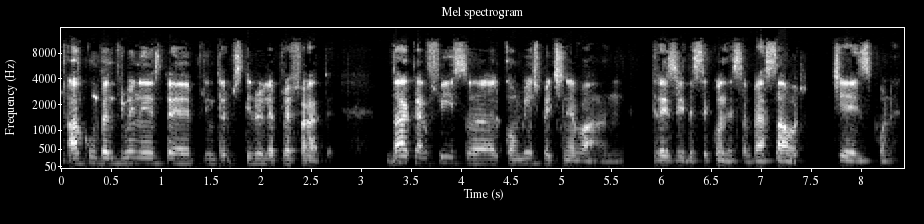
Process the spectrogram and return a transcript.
Acum pentru mine este printre stilurile preferate. Dacă ar fi să convingi pe cineva în 30 de secunde să bea sour, ce îi spune?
